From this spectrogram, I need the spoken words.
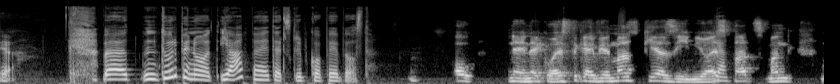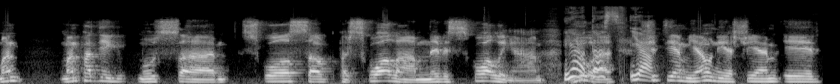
jā. Bet, turpinot, jā, Pēters grib ko piebilst. Oh, nē, neko, es tikai vienu mazu piezīmi, jo es jā. pats, man, man man patīk mūsu uh, skolas saukt par skolām, nevis skoliņām. Jā, jo tas, jā. šitiem jauniešiem ir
